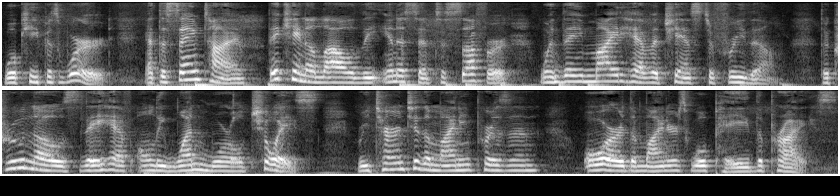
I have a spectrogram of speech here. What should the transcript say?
will keep his word. At the same time, they can't allow the innocent to suffer when they might have a chance to free them. The crew knows they have only one moral choice return to the mining prison, or the miners will pay the price.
